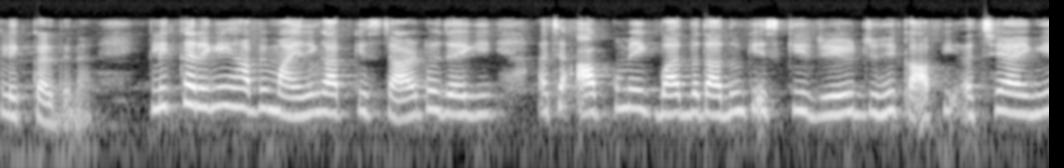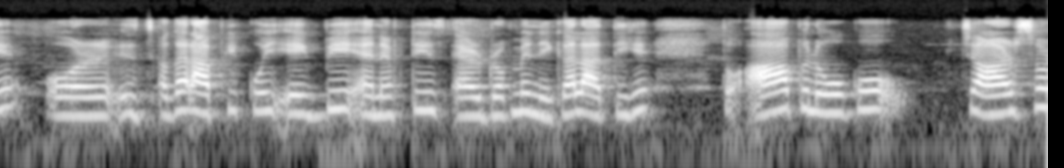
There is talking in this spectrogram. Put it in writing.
क्लिक कर देना है। क्लिक करेंगे यहाँ पे माइनिंग आपकी स्टार्ट हो जाएगी। अच्छा आपको मैं एक बात बता दूँ कि इसकी रेट जो है काफ़ी अच्छे आएँगे और इस, अगर आपकी कोई एक भी एन एफ़ टी इस एयर ड्रॉप में निकल आती है तो आप लोगों को चार सौ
